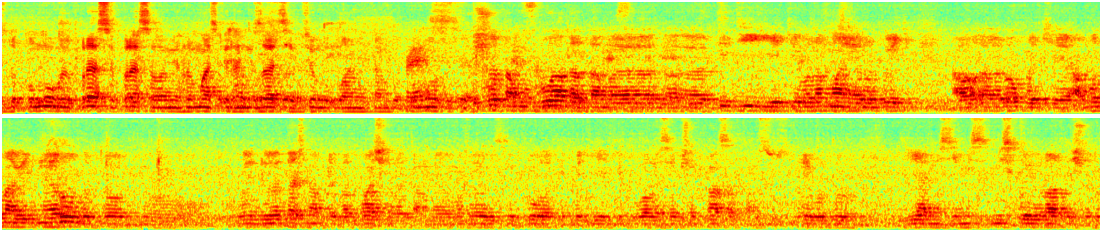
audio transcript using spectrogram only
з допомогою преси, преса вам і громадські організації в цьому плані там допоможуть. Якщо там влада там е, ті дії, які вона має робити, робить або навіть не робить, то ви, ви теж, наприклад, бачили там е, можливість слідкувати події, які відбувалися в Черкасах там з приводу діяльності міської ради щодо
